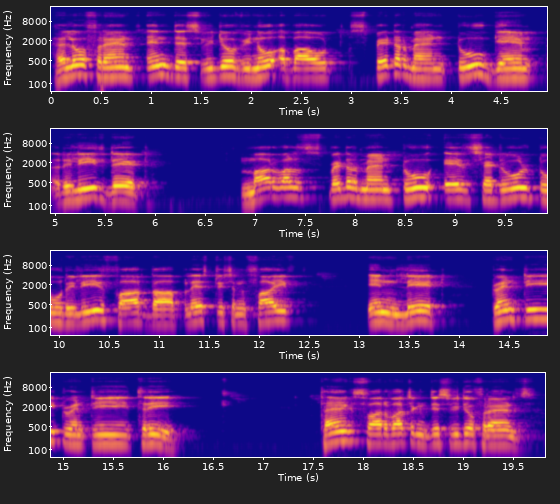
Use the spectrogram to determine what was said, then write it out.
Hello friends, in this video we know about Spider-Man 2 game release date. Marvel's Spider-Man 2 is scheduled to release for the PlayStation 5 in late 2023. Thanks for watching this video friends.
